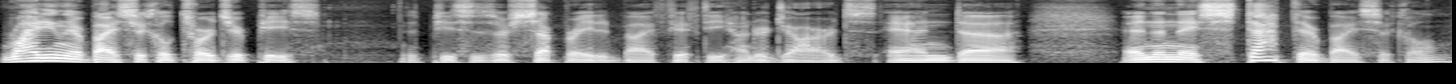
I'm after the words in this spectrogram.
riding their bicycle towards your piece. The pieces are separated by 50, 100 yards. And, uh, and then they stop their bicycle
